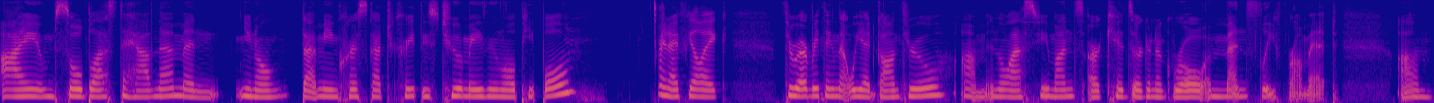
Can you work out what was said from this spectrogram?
I am so blessed to have them. And, you know, that me and Chris got to create these two amazing little people. And I feel like through everything that we had gone through um, in the last few months, our kids are going to grow immensely from it. Um,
